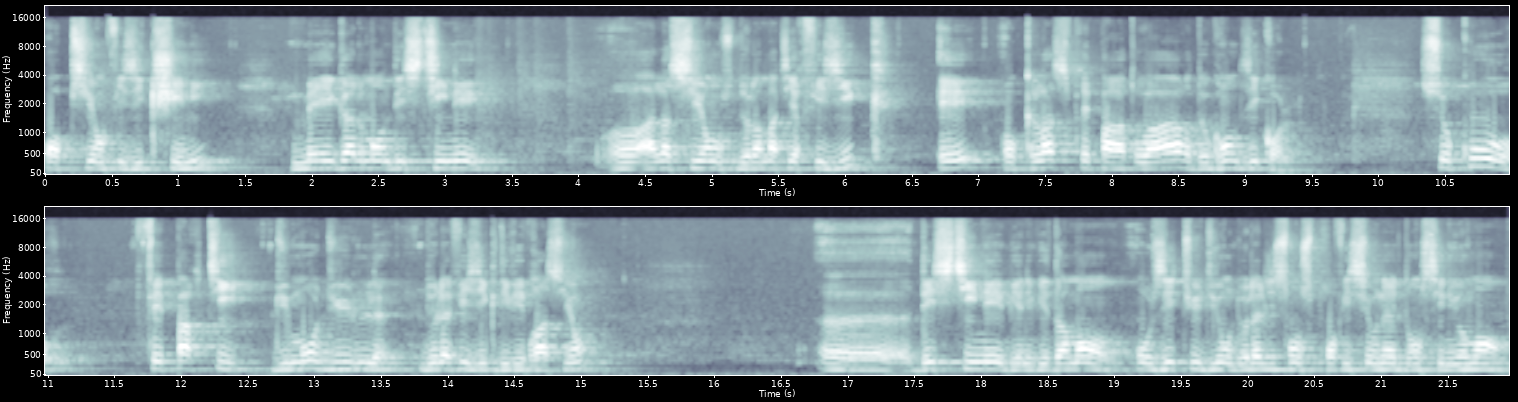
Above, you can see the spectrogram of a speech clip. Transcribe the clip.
option physique-chimie, mais également destiné euh, à la science de la matière physique et aux classes préparatoires de grandes écoles. Ce cours fait partie du module de la physique des vibrations, euh, destiné bien évidemment aux étudiants de la licence professionnelle d'enseignement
